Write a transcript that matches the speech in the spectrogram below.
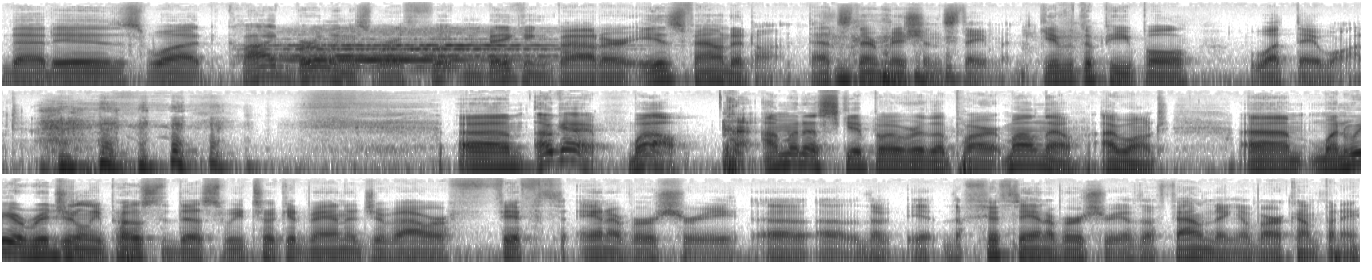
that is what Clyde Burlingsworth Foot and Baking Powder is founded on. That's their mission statement. Give the people what they want. um, okay, well, I'm gonna skip over the part. Well, no, I won't. Um, when we originally posted this, we took advantage of our fifth anniversary, uh, uh, the the fifth anniversary of the founding of our company.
